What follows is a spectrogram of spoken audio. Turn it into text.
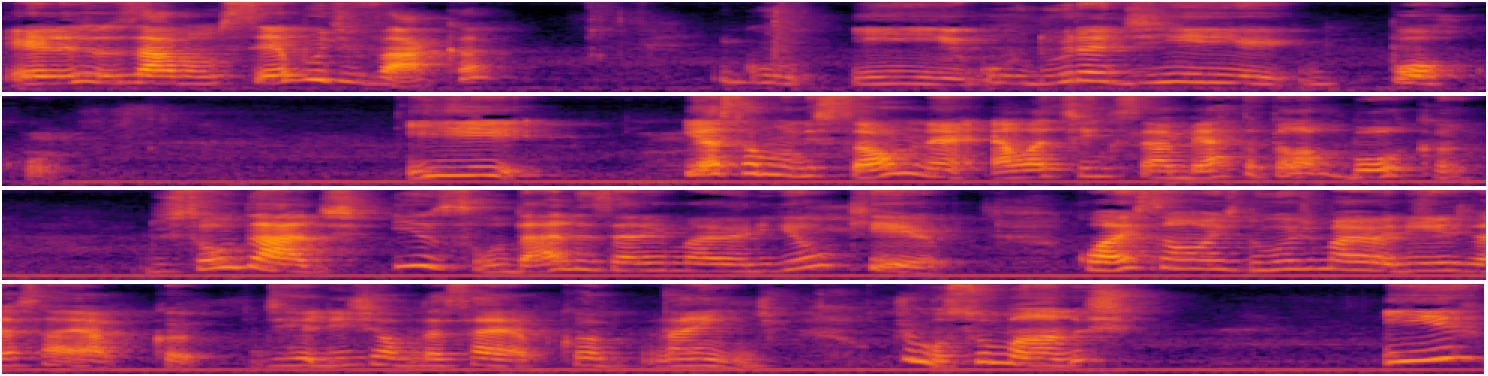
Eles usavam sebo de vaca e gordura de porco. E, e essa munição, né? Ela tinha que ser aberta pela boca dos soldados. E os soldados eram em maioria o quê? Quais são as duas maiorias dessa época, de religião dessa época na Índia? Os muçulmanos e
